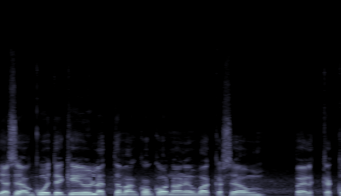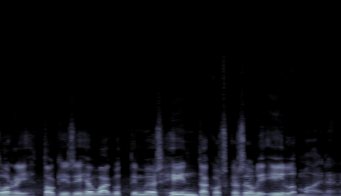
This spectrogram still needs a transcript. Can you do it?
Ja se on kuitenkin yllättävän kokonainen, vaikka se on pelkkä kori. Toki siihen vaikutti myös hinta, koska se oli ilmainen.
